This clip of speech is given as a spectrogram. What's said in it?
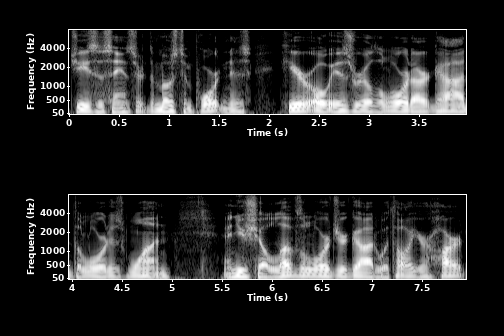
Jesus answered, The most important is, Hear, O Israel, the Lord our God, the Lord is one, and you shall love the Lord your God with all your heart,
